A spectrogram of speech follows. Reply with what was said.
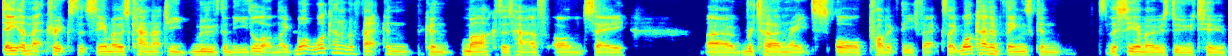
data metrics that CMOs can actually move the needle on. Like what what kind of effect can can marketers have on say uh, return rates or product defects? Like, what kind of things can the CMOs do to?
